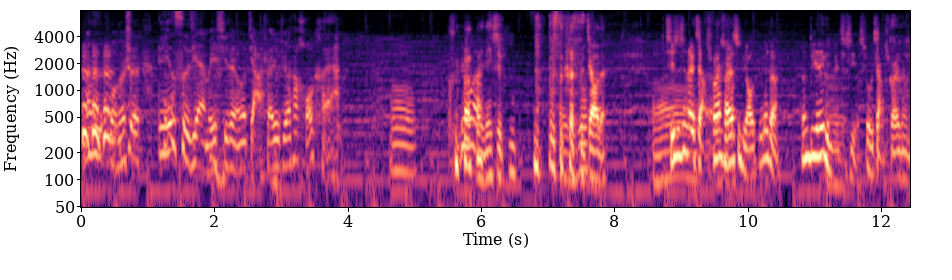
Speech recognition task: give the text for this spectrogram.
但是我们是第一次见梅西这种假摔，就觉得他好可爱。嗯，那肯定是布布斯克斯教的。其实现在假摔还是比较多的，NBA 里面其实也是有假摔的嘛，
